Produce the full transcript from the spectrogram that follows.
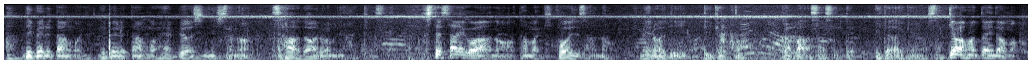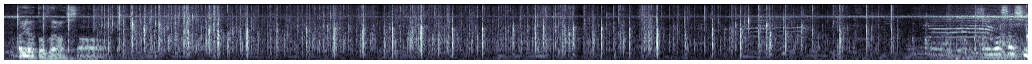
あリベル単語ね。リベル単語変拍子にしたのはサードアルバムに入ってますね。そして最後はあの玉置浩二さんの「メロディー」っていう曲をカバーさせていただきました。今日は本当にどうもありがとうございました。多谢谢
